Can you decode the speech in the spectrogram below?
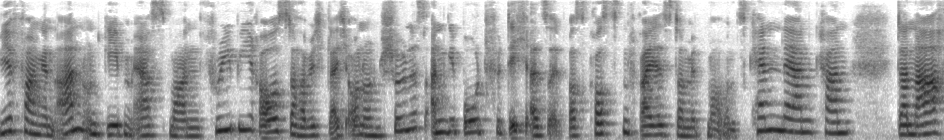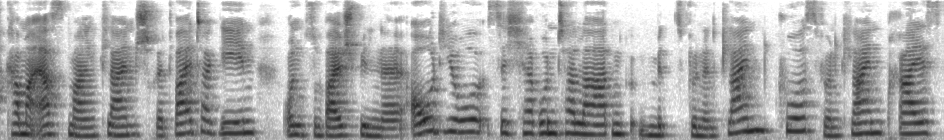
Wir fangen an und geben erstmal ein Freebie raus. Da habe ich gleich auch noch ein schönes Angebot für dich, also etwas kostenfreies, damit man uns kennenlernen kann. Danach kann man erstmal einen kleinen Schritt weitergehen und zum Beispiel eine Audio sich herunterladen mit, für einen kleinen Kurs, für einen kleinen Preis.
